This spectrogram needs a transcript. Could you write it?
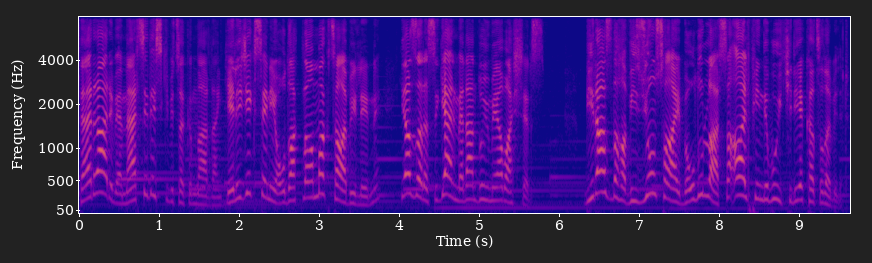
Ferrari ve Mercedes gibi takımlardan gelecek seneye odaklanmak tabirlerini yaz arası gelmeden duymaya başlarız. Biraz daha vizyon sahibi olurlarsa Alpine de bu ikiliye katılabilir.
